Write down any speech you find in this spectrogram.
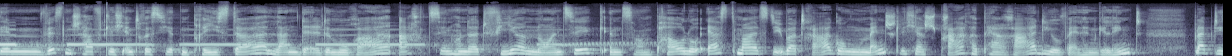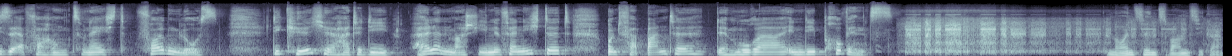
dem wissenschaftlich interessierten Priester Landel de Murat 1894 in São Paulo erstmals die Übertragung menschlicher Sprache per Radiowellen gelingt, bleibt diese Erfahrung zunächst folgenlos. Die Kirche hatte die Höllenmaschine vernichtet und verbannte de Murat in die Provinz. 1920er.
